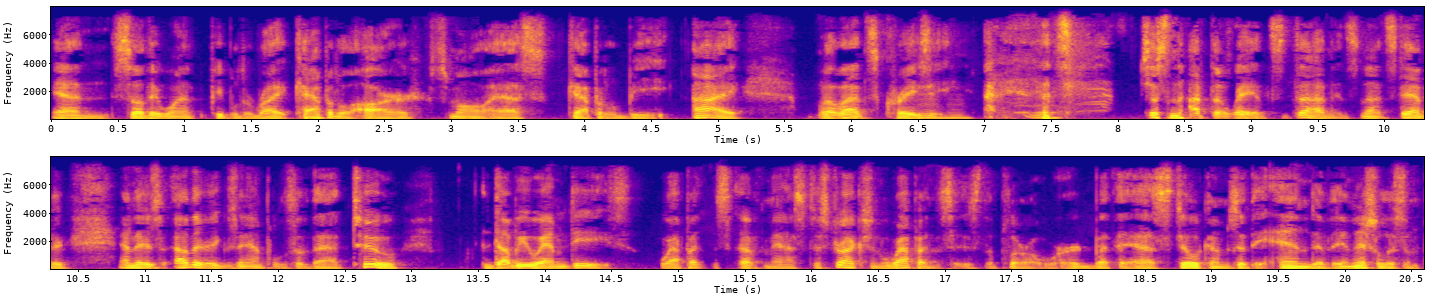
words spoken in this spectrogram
And so they want people to write capital R, small s, capital B, I. Well, that's crazy. Mm-hmm. Yes. Just not the way it's done. It's not standard. And there's other examples of that too. WMDs, weapons of mass destruction. Weapons is the plural word, but the S still comes at the end of the initialism.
